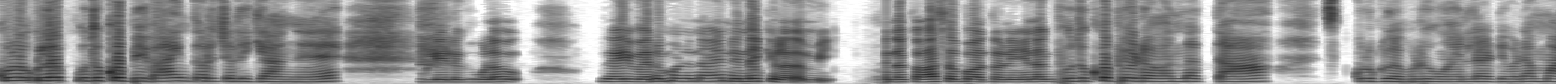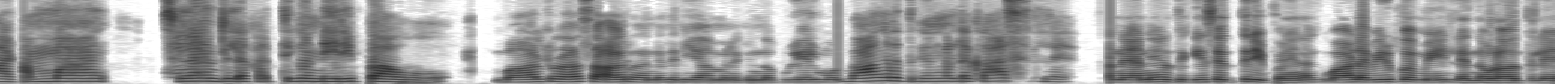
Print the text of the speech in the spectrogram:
ஸ்கூலுக்குள்ள புது கோப்பி வாங்கி தர சொல்லிக்காங்க பிள்ளைகளுக்கு இவ்வளவு உதவி வருமானு நான் நினைக்கல தம்பி. இந்த காசை பார்த்தோன்னே எனக்கு புது கோப்பியோட வந்தா தான் ஸ்கூலுக்குள்ள விடுவோம். இல்லாட்டி விட மாட்டோம். அம்மா சில நேரத்துல கத்தி கொண்டு எரிப்பாவோ வாழ்றதா சாகுறதான்னு தெரியாம இருக்கு. இந்த பிள்ளைகள் மூணு வாங்குறதுக்கு எங்கள்ட்ட காசு இல்லை. நேரத்துக்கே செத்துரிப்பேன். எனக்கு வாழ விருப்பமே இல்லை இந்த உலகத்துல.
